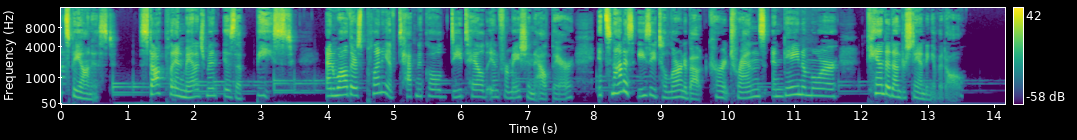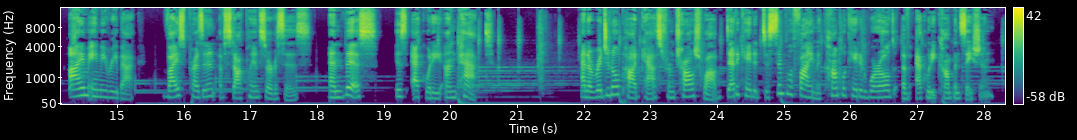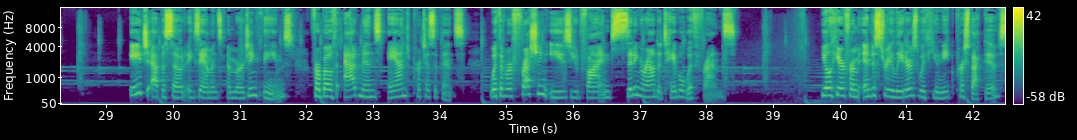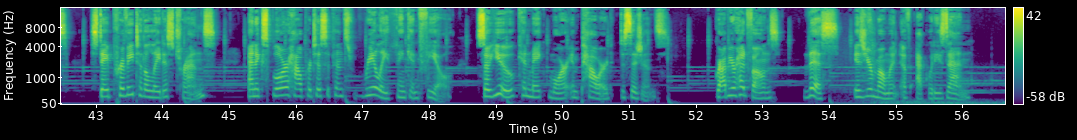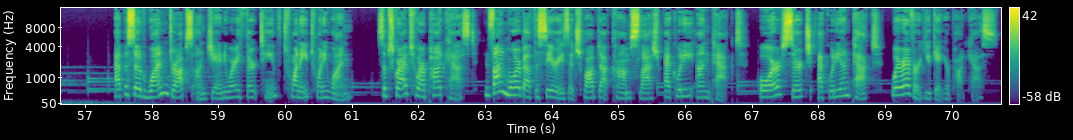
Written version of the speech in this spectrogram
Let's be honest, stock plan management is a beast. And while there's plenty of technical, detailed information out there, it's not as easy to learn about current trends and gain a more candid understanding of it all. I'm Amy Reback, Vice President of Stock Plan Services, and this is Equity Unpacked, an original podcast from Charles Schwab dedicated to simplifying the complicated world of equity compensation. Each episode examines emerging themes for both admins and participants with a refreshing ease you'd find sitting around a table with friends. You'll hear from industry leaders with unique perspectives, stay privy to the latest trends, and explore how participants really think and feel so you can make more empowered decisions. Grab your headphones. This is your moment of Equity Zen. Episode 1 drops on January 13th, 2021. Subscribe to our podcast and find more about the series at schwab.com slash equity unpacked or search Equity Unpacked wherever you get your podcasts.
